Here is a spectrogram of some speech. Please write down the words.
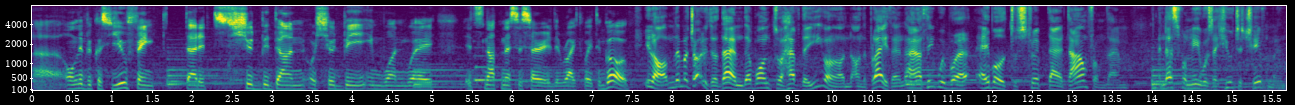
uh, only because you think that it should be done or should be in one way, it's not necessarily the right way to go. You know, the majority of them, they want to have the ego on, on the plate, and, and I think we were able to strip that down from them. And that for me was a huge achievement.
